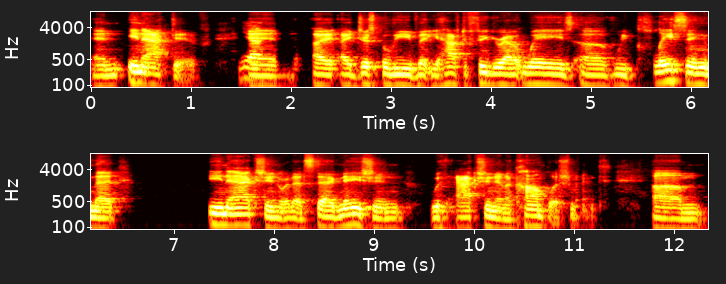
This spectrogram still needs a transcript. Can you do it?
and inactive. Yeah. And I, I just believe that you have to figure out ways of replacing that inaction or that stagnation with action and accomplishment. Um,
